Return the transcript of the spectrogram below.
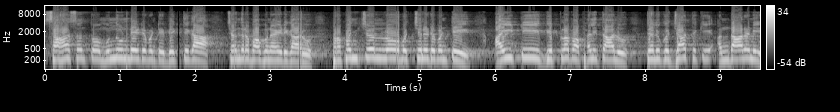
సాహసంతో ముందుండేటువంటి వ్యక్తిగా చంద్రబాబు నాయుడు గారు. ప్రపంచంలో వచ్చినటువంటి ఐటీ విప్లవ ఫలితాలు తెలుగు జాతికి అందాలని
